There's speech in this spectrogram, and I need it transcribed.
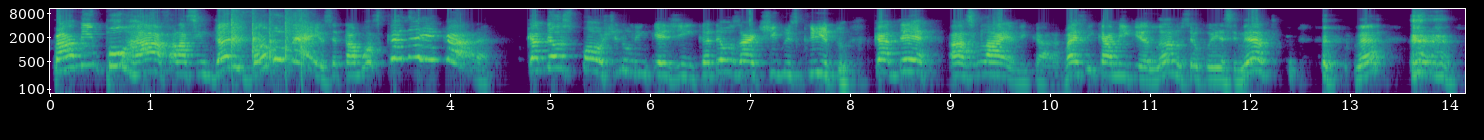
Para me empurrar, falar assim, Dani, vamos, velho, você tá moscando aí, cara. Cadê os posts no LinkedIn? Cadê os artigos escritos? Cadê as lives, cara? Vai ficar miguelando o seu conhecimento? né?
